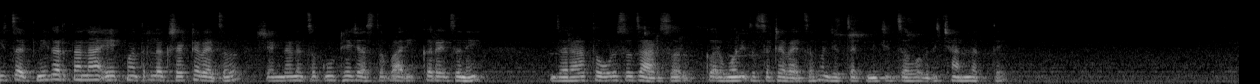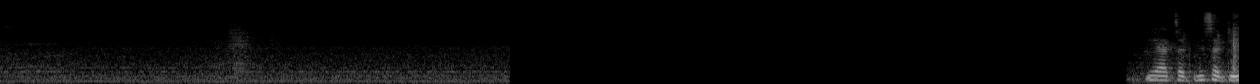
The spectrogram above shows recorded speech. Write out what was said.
ही चटणी करताना एक मात्र लक्षात ठेवायचं शेंगदाण्याचं कूट हे जास्त बारीक करायचं नाही. जरा थोडंसं जाडसर करमरी तसं ठेवायचं म्हणजे चटणीची चव अगदी छान लागते. या चटणीसाठी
